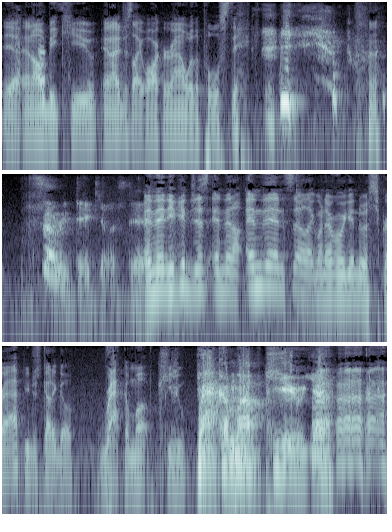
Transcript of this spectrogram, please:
yeah, and I'll be Cue, and I just like walk around with a pool stick. so ridiculous, dude. And then you can just and then and then so like whenever we get into a scrap, you just got to go rack them up, Cue. Rack 'em up, Cue. Yeah.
